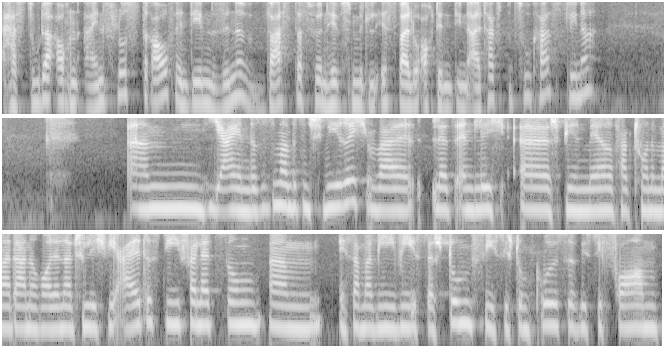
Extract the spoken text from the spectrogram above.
hast du da auch einen Einfluss drauf in dem Sinne was das für ein Hilfsmittel ist weil du auch den, den Alltagsbezug hast Lina ähm, jein, das ist immer ein bisschen schwierig, weil letztendlich äh, spielen mehrere Faktoren immer da eine Rolle. Natürlich, wie alt ist die Verletzung? Ähm, ich sag mal, wie, wie ist der Stumpf? Wie ist die Stumpfgröße? Wie ist die Form?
